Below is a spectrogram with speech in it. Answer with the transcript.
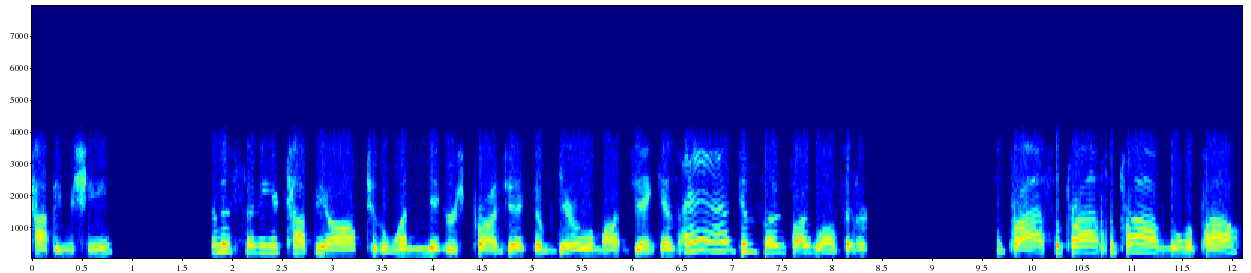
copy machine and then sending a copy off to the One Niggers Project of Daryl Lamont Jenkins and to the Southern Park Law Center. Surprise, surprise, surprise, Gomer Pyle.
